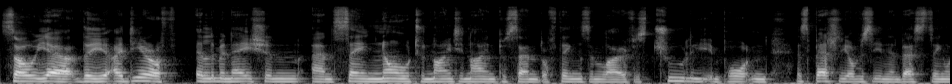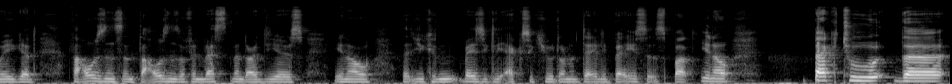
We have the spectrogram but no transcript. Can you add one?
so, yeah, the idea of elimination and saying no to 99% of things in life is truly important, especially obviously in investing where you get thousands and thousands of investment ideas, you know, that you can basically execute on a daily basis. But, you know, back to the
